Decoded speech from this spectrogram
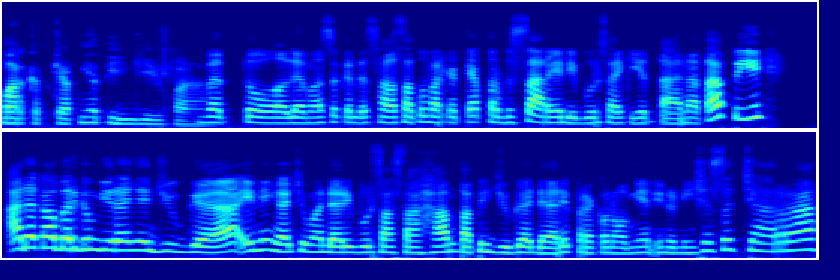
market cap-nya tinggi, Pak. Betul, dan masuk ke salah satu market cap terbesar ya di bursa kita. Nah, tapi ada kabar gembiranya juga. Ini nggak cuma dari bursa saham tapi juga dari perekonomian Indonesia secara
